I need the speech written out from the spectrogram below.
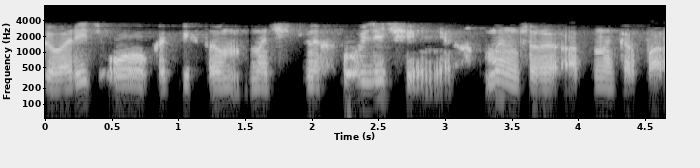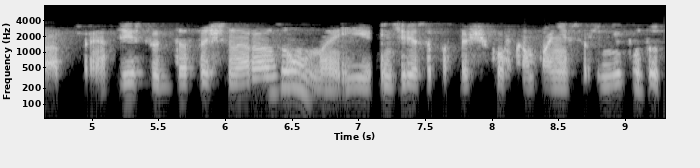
говорить о каких-то значительных увеличениях. Менеджеры атомной корпорации действуют достаточно разумно, и интересы поставщиков компании все же не будут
